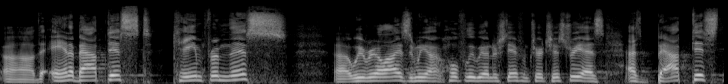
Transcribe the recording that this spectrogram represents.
Uh, the Anabaptist came from this. Uh, we realize, and we uh, hopefully we understand from church history, as, as Baptists,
